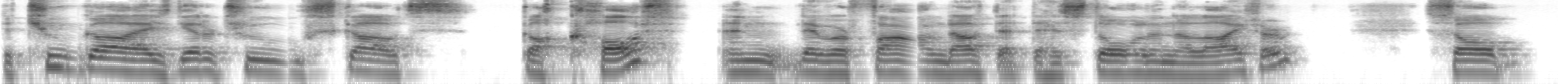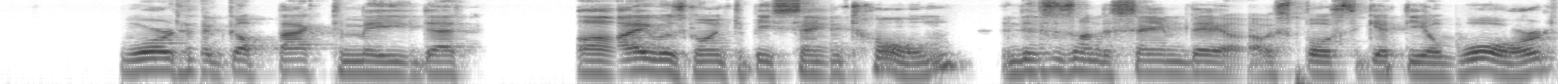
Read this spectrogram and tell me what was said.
the two guys, the other two scouts got caught and they were found out that they had stolen a lighter. So word had got back to me that I was going to be sent home, and this is on the same day I was supposed to get the award.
